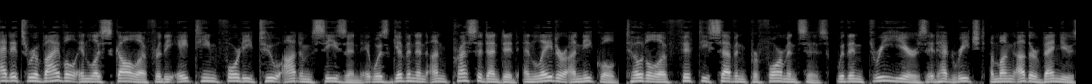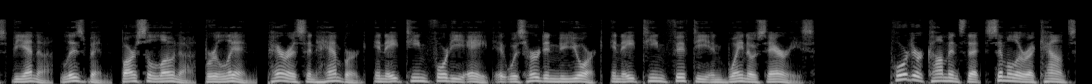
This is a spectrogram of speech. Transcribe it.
At its revival in La Scala for the 1842 autumn season it was given an unprecedented and later unequaled total of 57 performances. Within three years it had reached among other venues Vienna, Lisbon, Barcelona, Berlin, Paris and Hamburg. In 1848 it was heard in New York, in 1850 in Buenos Aires. Porter comments that similar accounts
